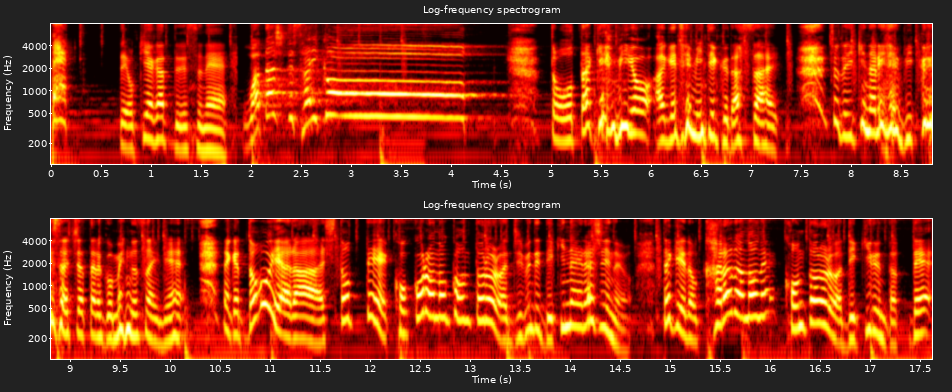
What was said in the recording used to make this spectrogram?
ペッって起き上がってですね私って最高とおたけびを上げてみてください。ちょっといきなりねびっくりさせちゃったらごめんなさいね。なんかどうやら人って心のコントロールは自分でできないらしいのよ。だけど体のねコントロールはできるんだって。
